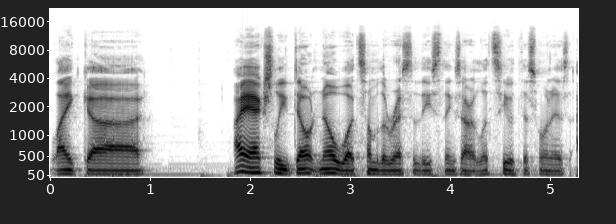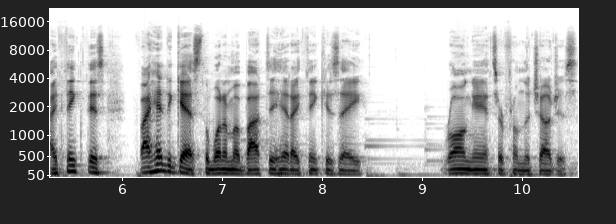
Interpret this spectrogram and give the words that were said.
Like uh I actually don't know what some of the rest of these things are. Let's see what this one is. I think this if I had to guess, the one I'm about to hit I think is a wrong answer from the judges.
